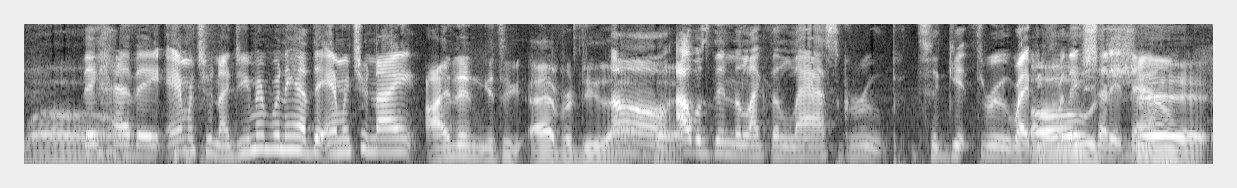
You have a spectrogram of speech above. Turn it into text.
Whoa. They have a amateur night. Do you remember when they had the amateur night? I didn't get to ever do that. Oh, but- I was in the like the last group to get through right before Oh, they shut it down. shit.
